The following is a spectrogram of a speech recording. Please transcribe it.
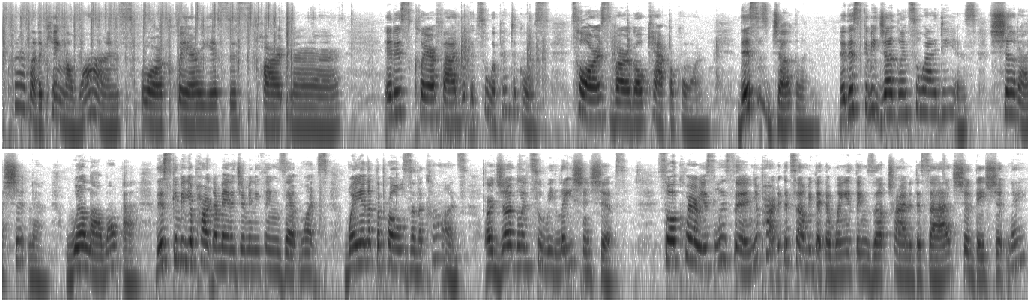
Clarify the King of Wands for Aquarius's partner. It is clarified with the Two of Pentacles. Taurus, Virgo, Capricorn. This is juggling. Now, this could be juggling two ideas. Should I, shouldn't I? Will I, won't I? This can be your partner managing many things at once, weighing up the pros and the cons, or juggling two relationships. So, Aquarius, listen, your partner could tell me that they're weighing things up, trying to decide should they, shouldn't they?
